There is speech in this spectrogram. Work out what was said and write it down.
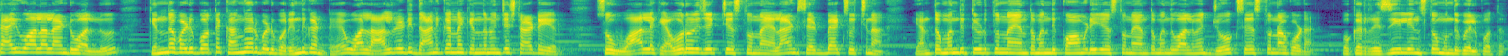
చాయ్ వాలా లాంటి వాళ్ళు కింద పడిపోతే కంగారు పడిపోరు. ఎందుకంటే వాళ్ళు ఆల్రెడీ దానికన్నా కింద నుంచే స్టార్ట్ అయ్యారు. సో వాళ్ళకి ఎవరు రిజెక్ట్ చేస్తున్నా ఎలాంటి సెట్ బ్యాక్స్ వచ్చినా ఎంతమంది తిడుతున్నా ఎంతమంది కామెడీ చేస్తున్నా ఎంతమంది వాళ్ళ మీద జోక్స్ వేస్తున్నా కూడా ఒక రెసిలియన్స్తో ముందుకు వెళ్ళిపోతారు.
